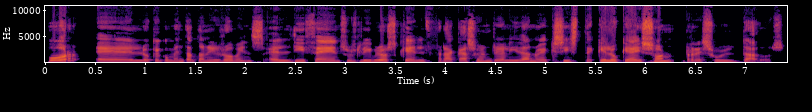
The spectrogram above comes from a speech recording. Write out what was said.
por eh, lo que comenta Tony Robbins. Él dice en sus libros que el fracaso en realidad no existe, que lo que hay son resultados.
